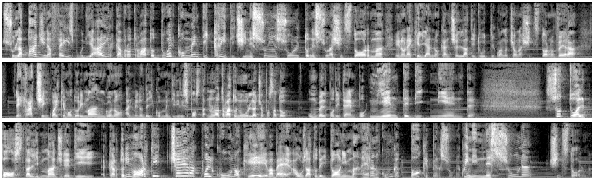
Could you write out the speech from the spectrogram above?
sulla pagina Facebook di AIRC avrò trovato due commenti critici, nessun insulto, nessuna shitstorm, e non è che li hanno cancellati tutti, quando c'è una shitstorm vera le tracce in qualche modo rimangono, almeno dei commenti di risposta. Non ho trovato nulla, ci ho passato un bel po' di tempo, niente di niente. Sotto al post, all'immagine di Cartoni Morti, c'era qualcuno che, vabbè, ha usato dei toni, ma erano comunque poche persone, quindi nessuna shitstorm.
